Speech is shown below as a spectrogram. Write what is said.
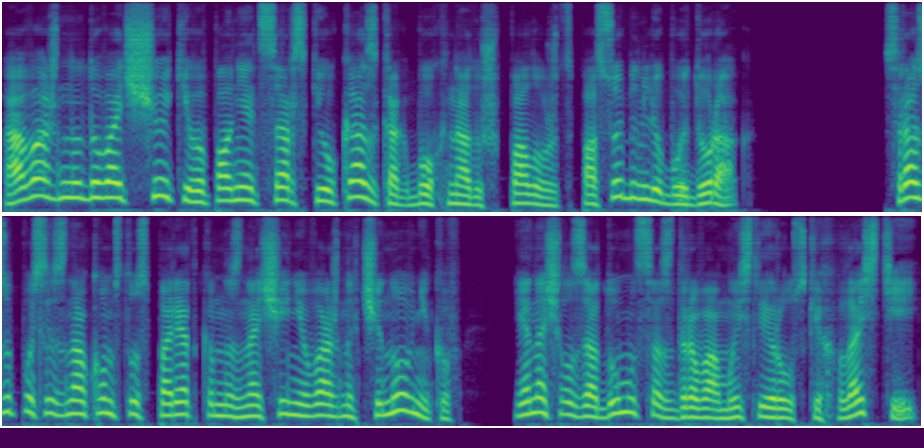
А важно надувать щеки и выполнять царские указы, как бог на душу положит, способен любой дурак. Сразу после знакомства с порядком назначения важных чиновников – я начал задумываться о здравомыслии русских властей.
